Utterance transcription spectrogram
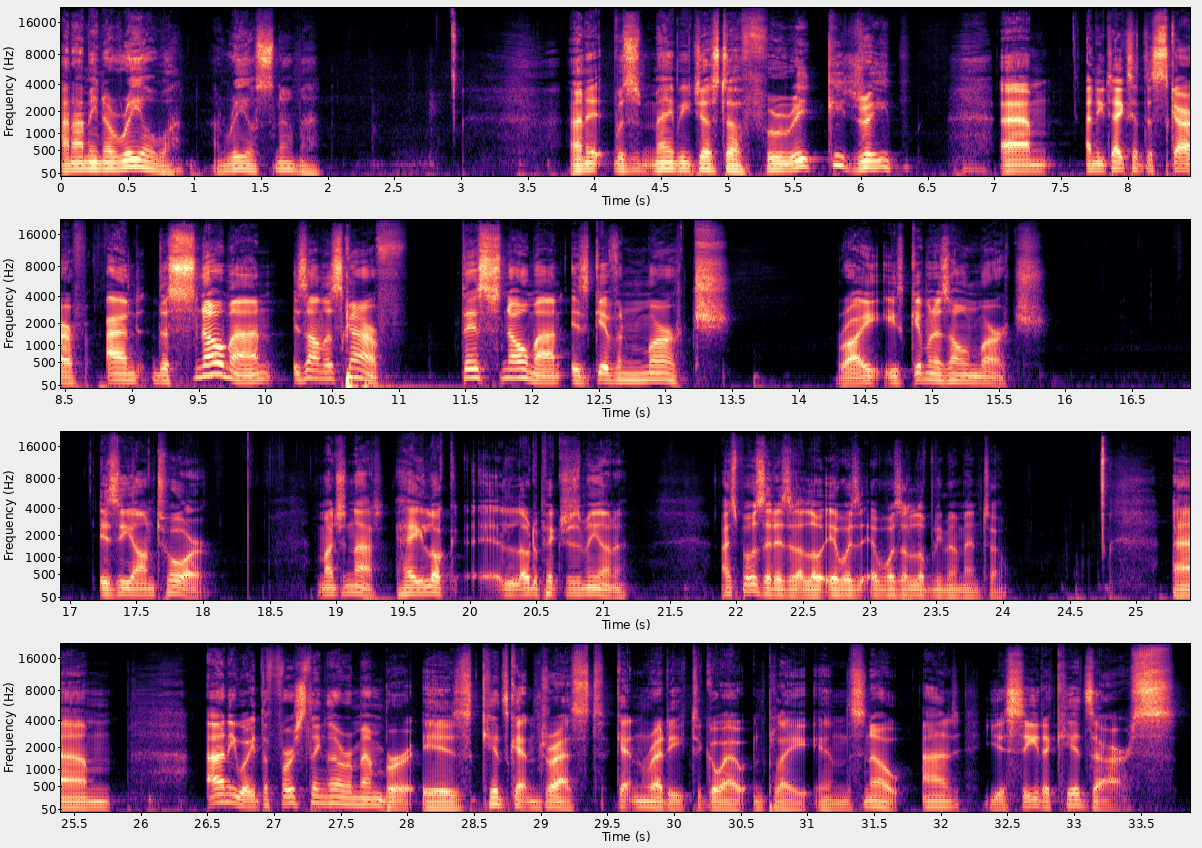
And I mean a real one, a real snowman. And it was maybe just a freaky dream. Um, and he takes out the scarf, and the snowman is on the scarf. This snowman is given merch right? He's given his own merch. Is he on tour? Imagine that. Hey, look, a load of pictures of me on it. I suppose it is a lo- it was it was a lovely memento. Um, Anyway, the first thing I remember is kids getting dressed, getting ready to go out and play in the snow, and you see the kids' arse.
